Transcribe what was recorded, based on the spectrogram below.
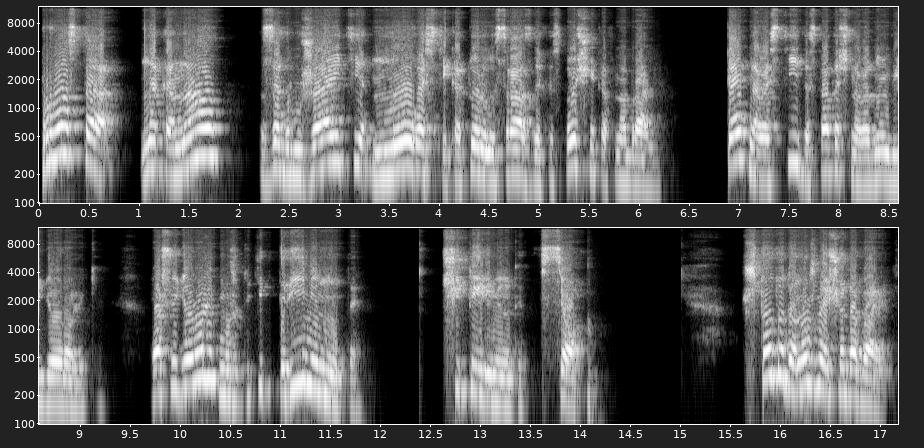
Просто на канал загружаете новости, которые вы с разных источников набрали. 5 новостей достаточно в одном видеоролике. Ваш видеоролик может идти 3 минуты, 4 минуты, все. Что туда нужно еще добавить?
